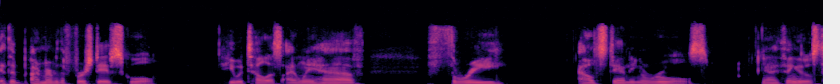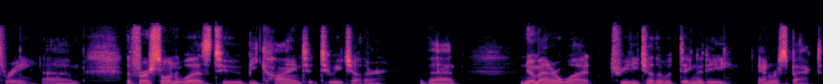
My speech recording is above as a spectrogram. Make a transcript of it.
at the, I remember the first day of school, he would tell us, "I only have three outstanding rules." Yeah, I think it was three. Um, the first one was to be kind to each other. That no matter what, treat each other with dignity and respect.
